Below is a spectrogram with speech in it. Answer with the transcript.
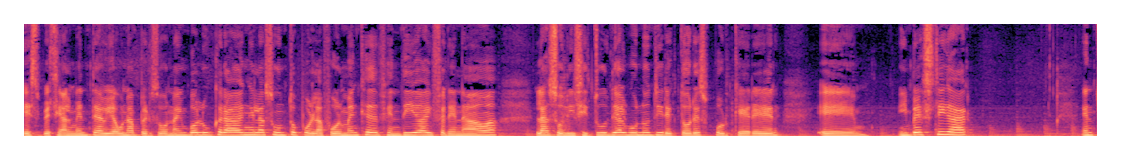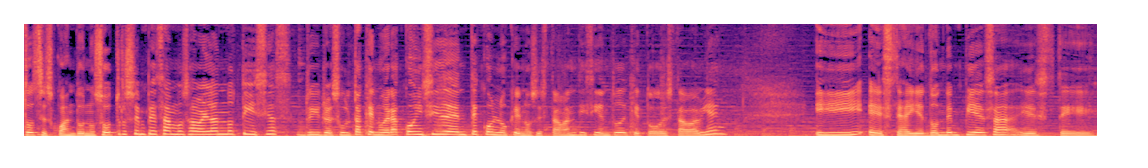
especialmente había una persona involucrada en el asunto por la forma en que defendía y frenaba la solicitud de algunos directores por querer eh, investigar. Entonces, cuando nosotros empezamos a ver las noticias, resulta que no era coincidente con lo que nos estaban diciendo de que todo estaba bien. Y este, ahí es donde empieza este,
